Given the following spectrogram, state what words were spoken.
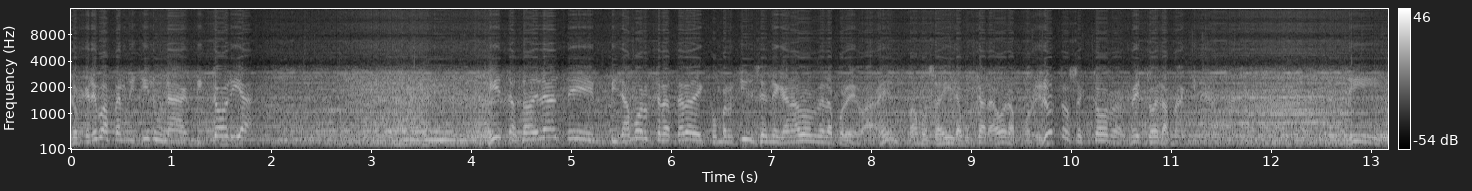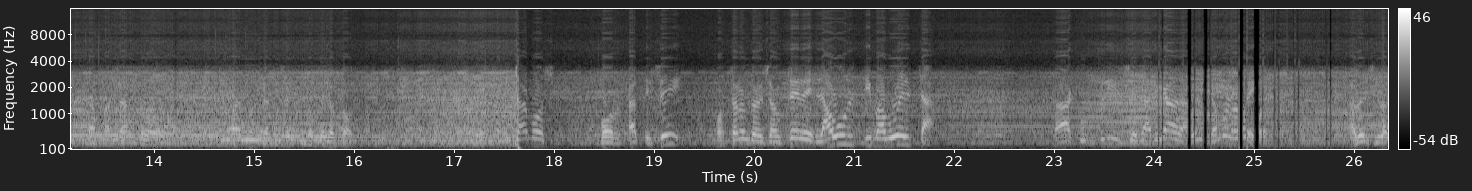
lo que le va a permitir una victoria. Mientras adelante, Villamor tratará de convertirse en el ganador de la prueba. ¿eh? Vamos a ir a buscar ahora por el otro sector al resto de las máquinas. Sí, está pasando, va a el segundo pelotón. Por ATC, mostrándoles a ustedes la última vuelta. Va a cumplirse largada. A ver si va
